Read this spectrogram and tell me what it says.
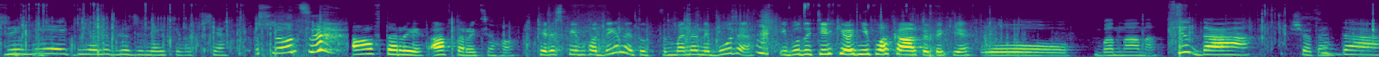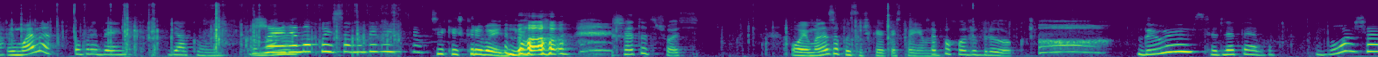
Жилейки, я люблю жилейки взагалі. Що це? Автори, автори цього. Через півгодини тут мене не буде, і будуть тільки одні плакати такі. О, банана. Сюда. Що там? Сюда. І в мене? Добрий день. Дякую. Женя написано, дивіться. Це якесь кривеньке. Да. Ще тут щось. Ой, у мене записочка якась таємна. Це, походу, брелок. Дивись. Це для тебе. Боже.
